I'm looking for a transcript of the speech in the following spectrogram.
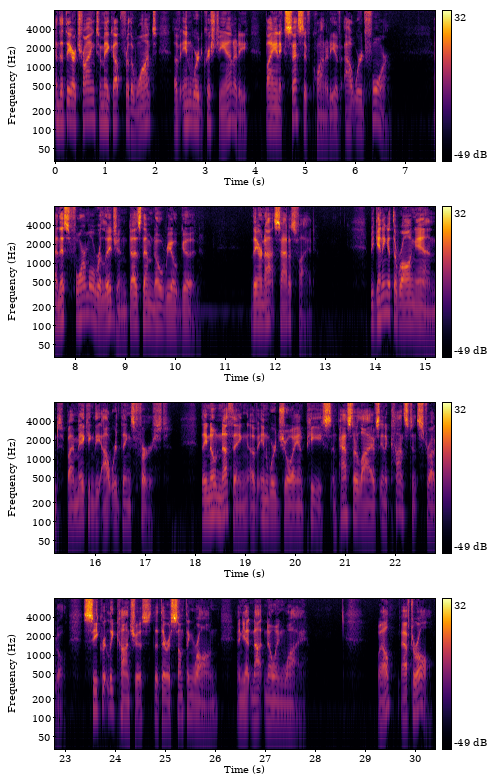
and that they are trying to make up for the want of inward Christianity by an excessive quantity of outward form. And this formal religion does them no real good. They are not satisfied. Beginning at the wrong end by making the outward things first, they know nothing of inward joy and peace and pass their lives in a constant struggle, secretly conscious that there is something wrong and yet not knowing why. Well, after all,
